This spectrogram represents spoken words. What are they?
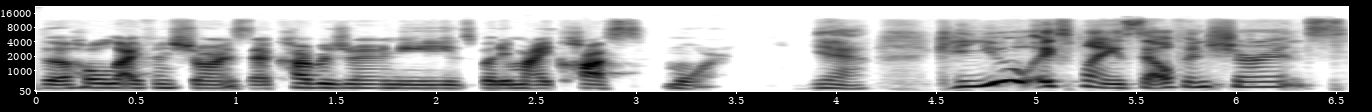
the whole life insurance that covers your needs, but it might cost more. Yeah. Can you explain self insurance?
